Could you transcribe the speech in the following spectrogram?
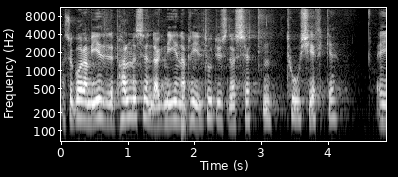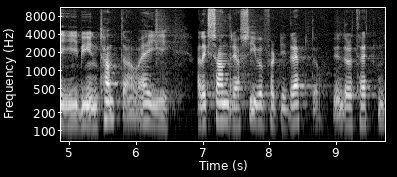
Og Så går han videre til Palmesøndag 9.4.2017. To kirker. Ei i byen Tanta og ei i Alexandria. 47 drepte og 113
